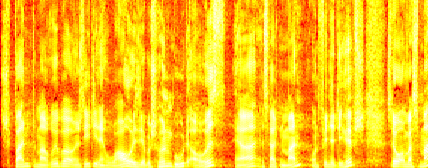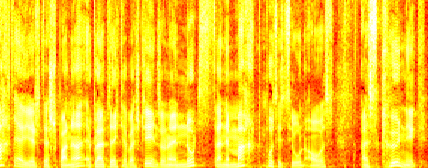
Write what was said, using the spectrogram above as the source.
Spannt mal rüber und sieht ihn, wow, sieht aber schon gut aus. Ja, ist halt ein Mann und findet die hübsch. So, und was macht er jetzt, der Spanner? Er bleibt ja nicht dabei stehen, sondern er nutzt seine Machtposition aus als König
